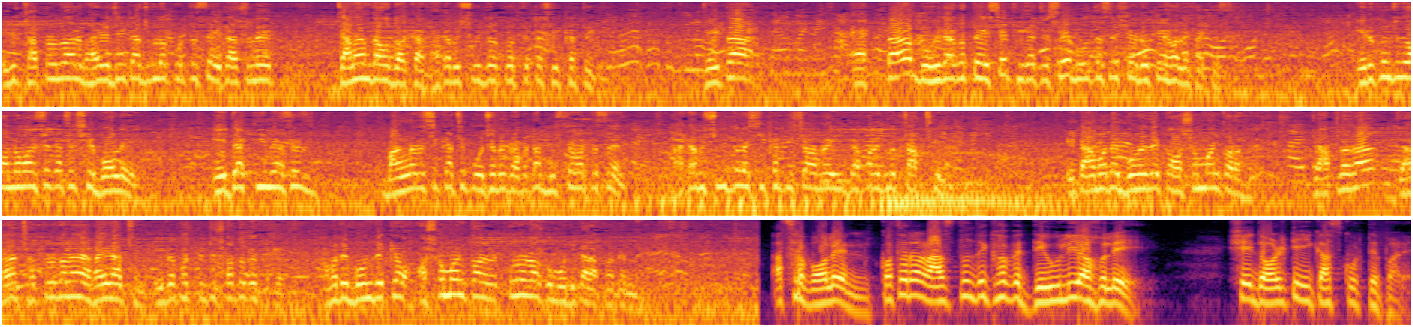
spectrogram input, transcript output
এই যে ছাত্রদলের বাইরে যে কাজগুলো করতেছে, এটা আসলে জানান দেওয়া দরকার ঢাকা বিশ্ববিদ্যালয়ের প্রত্যেকটা শিক্ষার্থীকে। যেটা একটা বহিরাগত এসে ঠিক আছে, সে বলতেছে সে রোকে হলে থাকতেছে। এরকম যদি অন্য মানুষের কাছে সে বলে এটা কি মেসেজ বাংলাদেশের কাছে পৌঁছাবে ব্যাপারটা বুঝতে পারতেছেন? ঢাকা বিশ্ববিদ্যালয়ের শিক্ষার্থী হিসেবে আমরা এই ব্যাপারগুলো চাচ্ছি না। এটা আমাদের বোনদেরকে অসম্মান করা হয়। যে আপনারা যারা ছাত্র দলের বাইরে আছেন, এই ব্যাপারটা একটু সতর্ক থাকে আমাদের বোনদেরকে অসম্মান করার কোনো রকম অধিকার আপনাদের নেই। আচ্ছা বলেন, কতটা রাজনৈতিকভাবে দেউলিয়া হলে সেই দলটি কাজ করতে পারে?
